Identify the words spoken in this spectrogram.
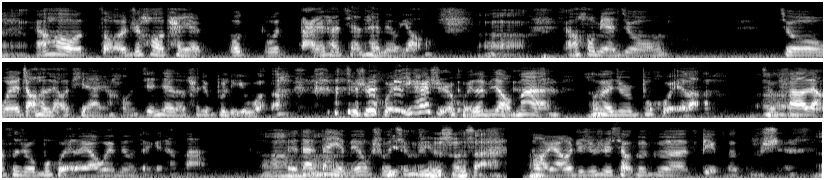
嗯然后走了之后，他也我我打给他钱，他也没有要，啊然后后面就就我也找他聊天，然后渐渐的他就不理我了，就是回一开始回的比较慢，后面就是不回了，就发了两次之后不回了，然后我也没有再给他发，啊！对，但但也没有说清楚没有说啥。哦，然后这就是小哥哥丙的故事，嗯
